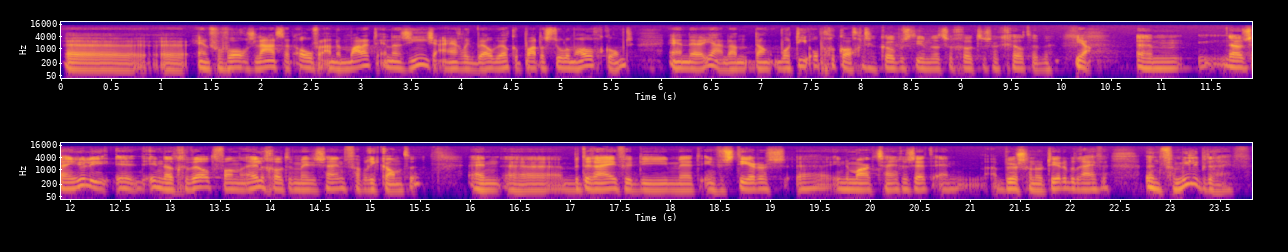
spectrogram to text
Uh, en vervolgens laat ze dat over aan de markt. En dan zien ze eigenlijk wel welke paddenstoel omhoog komt. En ja, dan, dan wordt die opgekocht. Dan kopen ze die omdat ze een grote zak geld hebben. Ja. Um, nou zijn jullie in dat geweld van hele grote medicijnfabrikanten en uh, bedrijven die met investeerders uh, in de markt zijn gezet en beursgenoteerde bedrijven een familiebedrijf.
